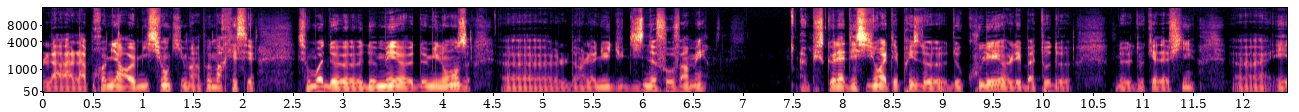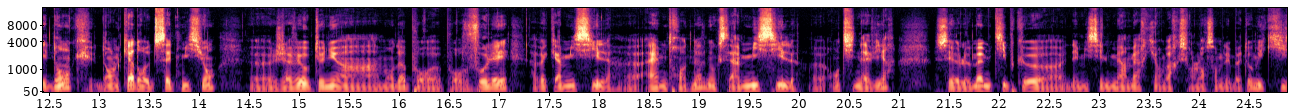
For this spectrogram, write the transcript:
La, la, première mission qui m'a un peu marqué, c'est, au mois de mai 2011, dans la nuit du 19 au 20 mai puisque la décision a été prise de, couler euh, les bateaux de, de, Kadhafi. Euh, et donc, dans le cadre de cette mission, euh, j'avais obtenu un, mandat pour, pour voler avec un missile AM-39. Donc, c'est un missile anti-navire. C'est le même type que des missiles mer-mer qui embarquent sur l'ensemble des bateaux, mais qui,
